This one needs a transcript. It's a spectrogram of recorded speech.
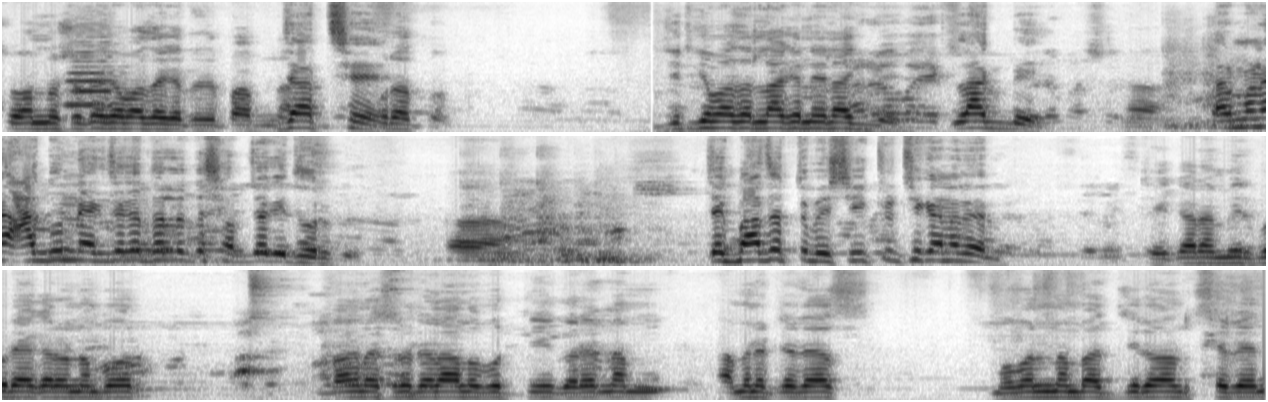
চুয়ান্নশো টাকা বাজার গেছে পাবনা। যাচ্ছে। পুরাতন। জিটকে বাজার লাগে না লাগবে। লাগবে। হ্যাঁ। তার মানে আগুন এক জায়গায় ধরলে তো সব জায়গায় ধরবে। হ্যাঁ। দেখ বাজার তো বেশি। একটু ঠিকানা দেন। ঠিকানা মিরপুর এগারো নম্বর বাংলাদেশ রোডের আলোবর্তী ঘরের নাম Amina traders mobile number zero one seven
